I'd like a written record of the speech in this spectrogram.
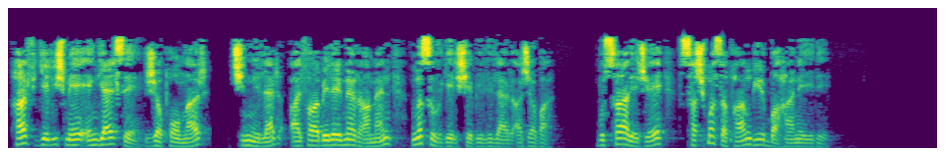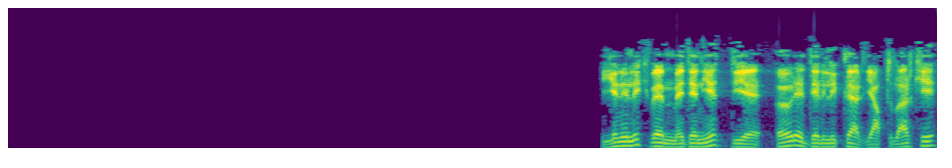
Harf gelişmeye engelse Japonlar, Çinliler alfabelerine rağmen nasıl gelişebildiler acaba? Bu sadece saçma sapan bir bahaneydi. Yenilik ve medeniyet diye öyle delilikler yaptılar ki,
